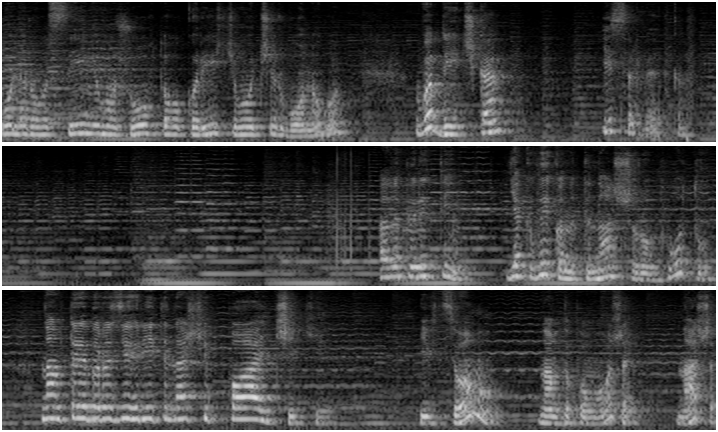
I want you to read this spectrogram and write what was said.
кольору, синього, жовтого, коричневого, червоного, водичка і серветка. Але перед тим, як виконати нашу роботу, нам треба розігріти наші пальчики. І в цьому нам допоможе наша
